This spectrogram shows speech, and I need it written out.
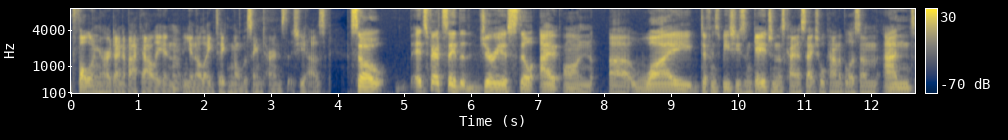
following her down a back alley and, you know, like taking all the same turns that she has. So it's fair to say that the jury is still out on uh, why different species engage in this kind of sexual cannibalism. And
